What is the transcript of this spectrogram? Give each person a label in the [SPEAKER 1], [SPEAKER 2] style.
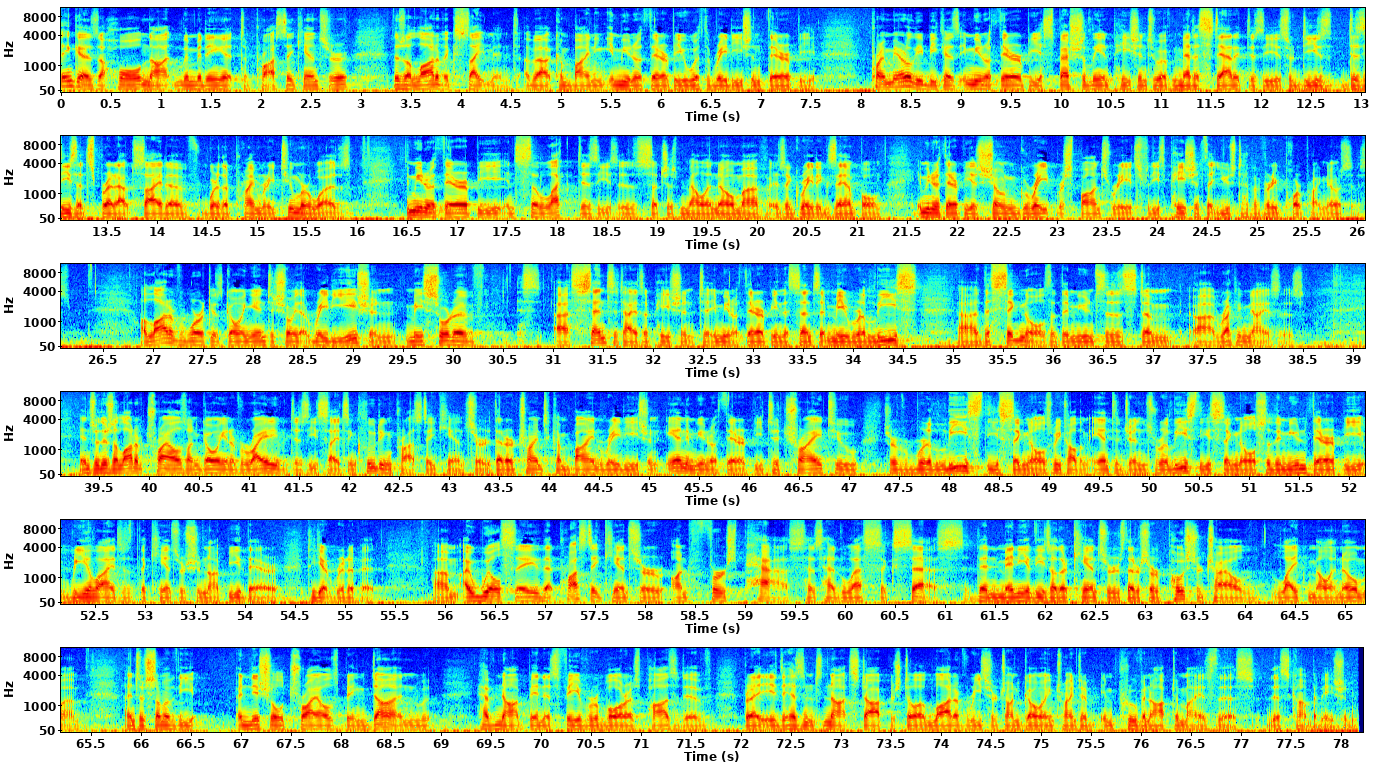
[SPEAKER 1] think as a whole, not limiting it to prostate cancer, there's a lot of excitement about combining immunotherapy with radiation therapy. Primarily because immunotherapy, especially in patients who have metastatic disease or disease that spread outside of where the primary tumor was, immunotherapy in select diseases, such as melanoma, is a great example. Immunotherapy has shown great response rates for these patients that used to have a very poor prognosis a lot of work is going into showing that radiation may sort of uh, sensitize a patient to immunotherapy in the sense it may release uh, the signals that the immune system uh, recognizes. And so there's a lot of trials ongoing in a variety of disease sites, including prostate cancer, that are trying to combine radiation and immunotherapy to try to sort of release these signals, we call them antigens, release these signals so the immune therapy realizes that the cancer should not be there to get rid of it. Um, I will say that prostate cancer on first pass has had less success than many of these other cancers that are sort of poster child like melanoma. And so some of the initial trials being done have not been as favorable or as positive, but it hasn't not stopped. There's still a lot of research ongoing trying to improve and optimize this, this combination.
